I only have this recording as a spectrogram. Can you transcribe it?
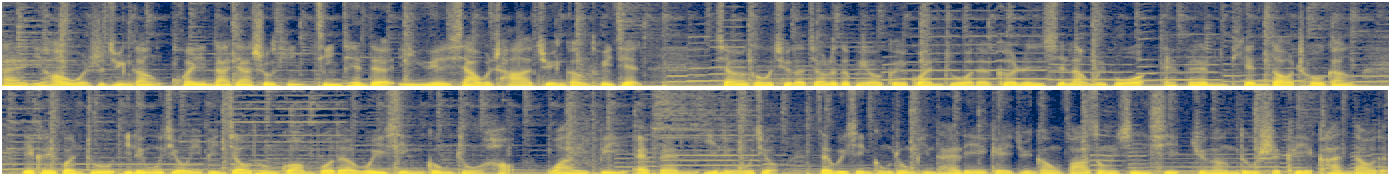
嗨，你好，我是俊刚，欢迎大家收听今天的音乐下午茶。俊刚推荐，想要跟我取得交流的朋友，可以关注我的个人新浪微博 FM 天道酬刚，也可以关注一零五九宜宾交通广播的微信公众号 YBFM 一零五九，在微信公众平台里给俊刚发送信息，俊刚都是可以看到的。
